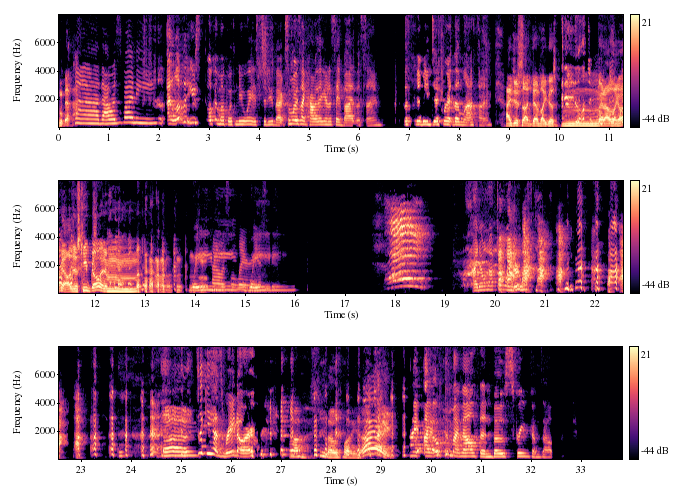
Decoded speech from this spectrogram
Ah, that was funny. I love that you still come up with new ways to do that. 'Cause I'm always like, how are they going to say bye this time? That's going to be different than last time. I just saw Deb like this, mm, and I was like, okay, I'll just keep going. Mm. Waiting, That was hilarious. waiting. I don't have to wonder. it's like he has radar. Ah, that was funny. Hey! I, I open my mouth and Bo's scream comes out.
